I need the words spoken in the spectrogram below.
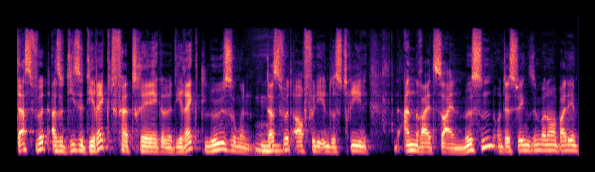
Das wird, also diese Direktverträge oder Direktlösungen, mhm. das wird auch für die Industrie ein Anreiz sein müssen. Und deswegen sind wir noch bei dem,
